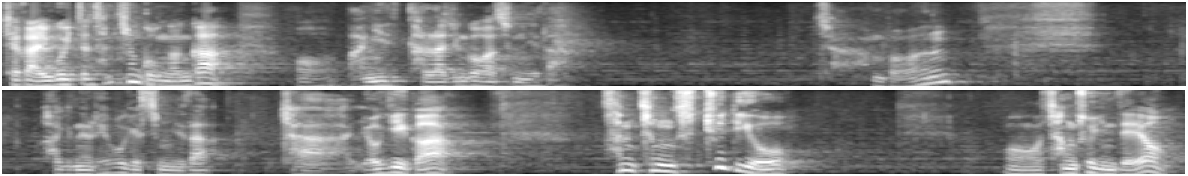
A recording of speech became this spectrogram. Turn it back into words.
제가 알고 있던 3층 공간과 어, 많이 달라진 것 같습니다. 자, 한번 확인을 해보겠습니다. 자, 여기가 3층 스튜디오 어, 장소인데요.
